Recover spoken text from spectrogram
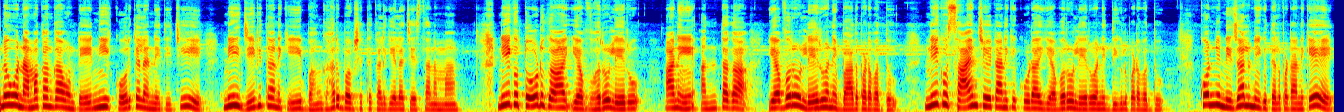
నువ్వు నమ్మకంగా ఉంటే నీ కోరికలన్నీ తీర్చి నీ జీవితానికి బంగారు భవిష్యత్తు కలిగేలా చేస్తానమ్మా. నీకు తోడుగా ఎవ్వరూ లేరు అని అంతగా ఎవరూ లేరు అని బాధపడవద్దు. నీకు సాయం చేయటానికి కూడా ఎవరూ లేరు అని దిగులు పడవద్దు. కొన్ని నిజాలు నీకు తెలపడానికే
